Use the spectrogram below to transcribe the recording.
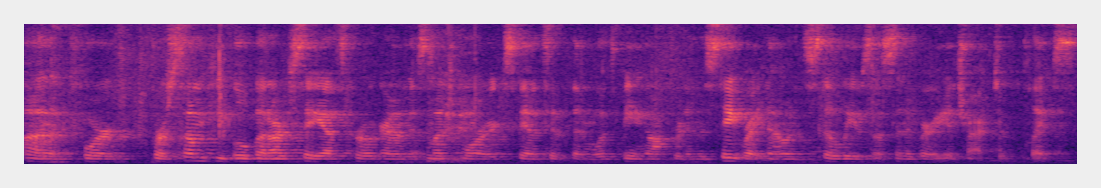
uh, for, for some people, but our Say Yes program is much more expansive than what's being offered in the state right now, and still leaves us in a very attractive place.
